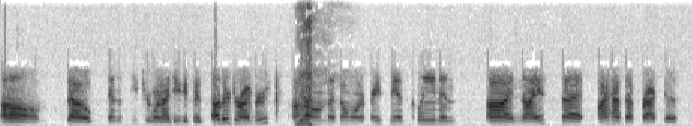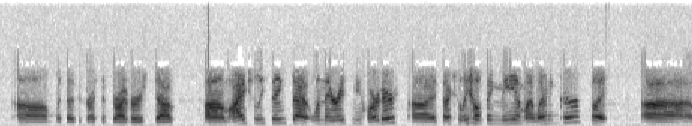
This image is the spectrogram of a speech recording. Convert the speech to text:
Um, so in the future, when I do get to other drivers um, Yeah. that don't want to race me as clean and uh, nice, that I have that practice um, with those aggressive drivers. So um, I actually think that when they race me harder, uh, it's actually helping me in my learning curve. But uh,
